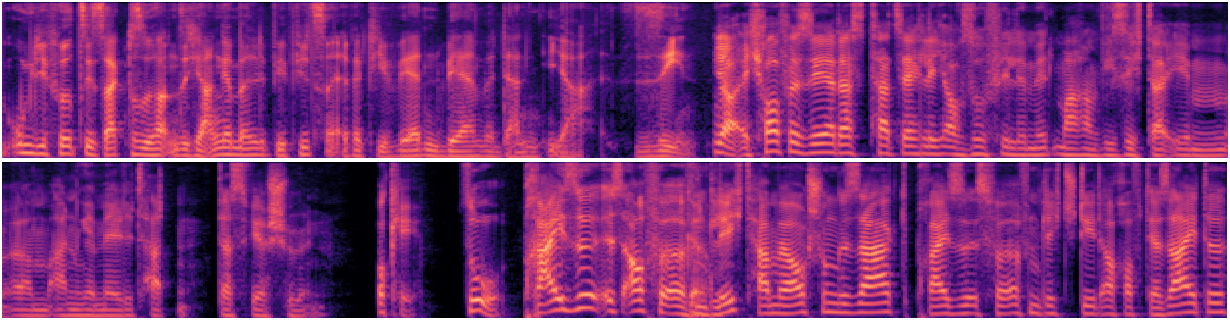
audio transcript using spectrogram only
Um die 40, sagtest du, hatten sich angemeldet. Wie viel es dann effektiv werden, werden wir dann ja sehen. Ja, ich hoffe sehr, dass tatsächlich auch so viele mitmachen, wie sich da eben ähm, angemeldet hatten. Das wäre schön. Okay. So, Preise ist auch veröffentlicht, genau. haben wir auch schon gesagt. Preise ist veröffentlicht, steht auch auf der Seite.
